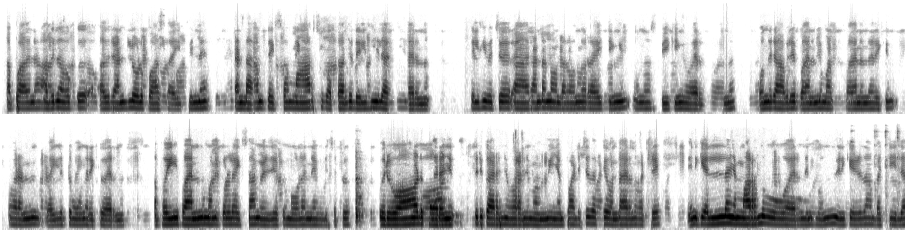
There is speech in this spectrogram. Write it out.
അപ്പൊ അതിന് അതിന് അവൾക്ക് അത് രണ്ടിലോൾ പാസ്സായി. പിന്നെ രണ്ടാമത്തെ എക്സാം മാർച്ച് പത്താം തീയതി ഡൽഹിയിലായിരുന്നു. ഡൽഹി വെച്ച് രണ്ടെണ്ണം ഉണ്ടായിരുന്നു. ഒന്ന് റൈറ്റിങ്ങും ഒന്ന് സ്പീക്കിങ്ങും ആയിരുന്നു. ഒന്ന് രാവിലെ പതിനൊന്ന് പതിനൊന്നരയ്ക്കും ഒരെണ്ണം വൈകിട്ട് മൂന്നരയ്ക്കുമായിരുന്നു അപ്പൊ ഈ പതിനൊന്ന് മണിക്കുള്ള എക്സാം എഴുതിയിട്ട് മോൾ എന്നെ വിളിച്ചിട്ട് ഒരുപാട് കരഞ്ഞു ഒത്തിരി കരഞ്ഞു പറഞ്ഞു മമ്മി ഞാൻ പഠിച്ചതൊക്കെ ഉണ്ടായിരുന്നു. പക്ഷെ എനിക്ക് എല്ലാം ഞാൻ മറന്നു പോവുമായിരുന്നു. എനിക്കൊന്നും എനിക്ക് എഴുതാൻ പറ്റിയില്ല.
